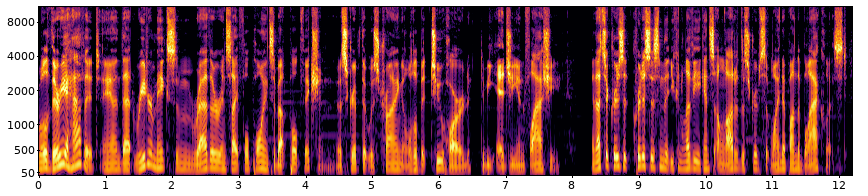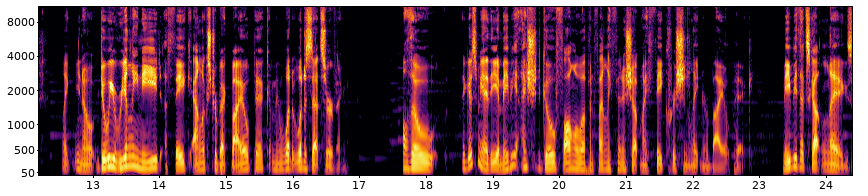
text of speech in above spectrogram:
Well, there you have it. And that reader makes some rather insightful points about Pulp Fiction, a script that was trying a little bit too hard to be edgy and flashy. And that's a criticism that you can levy against a lot of the scripts that wind up on the blacklist. Like, you know, do we really need a fake Alex Trebek biopic? I mean, what what is that serving? Although it gives me an idea. Maybe I should go follow up and finally finish up my fake Christian Laettner biopic. Maybe that's got legs.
